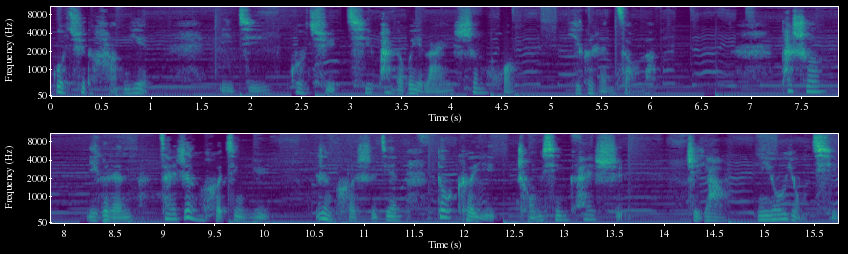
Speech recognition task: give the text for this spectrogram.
过去的行业，以及过去期盼的未来生活，一个人走了。他说：“一个人在任何境遇、任何时间都可以重新开始，只要你有勇气，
